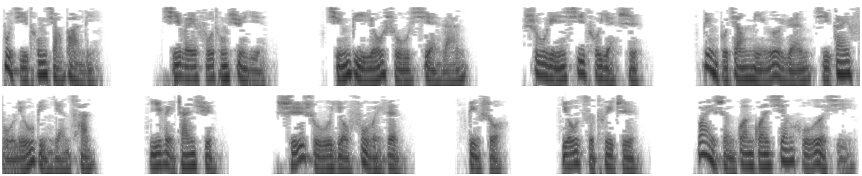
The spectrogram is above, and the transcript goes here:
不及通向办理，其为服同训引，情弊有属显然。疏林稀图掩饰。并不将闵鄂元及该府刘炳言参，一味詹训，实属有负委任，并说由此推之，外省官官相互恶习，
